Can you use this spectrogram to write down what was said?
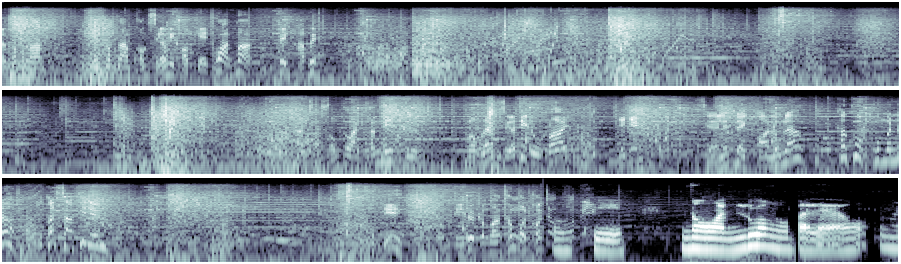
อคำรามเสียงคำรามของเสือมีขอบเขตกว้างมากรีบหาพื้นการสะสมพลังครั้งนี้คือกรงเล็บเสือที่ดุร้ายอย่ายิงเสือเล็บเหล็กอ่อนลงแล้วข้าควบคุมมันได้ทักษะที่หนึ่งดีโจมตีด้วยกำลังทั้งหมดของเจ้าโอตอนเคนี้นอนล่วงลงไปแล้วยังไง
